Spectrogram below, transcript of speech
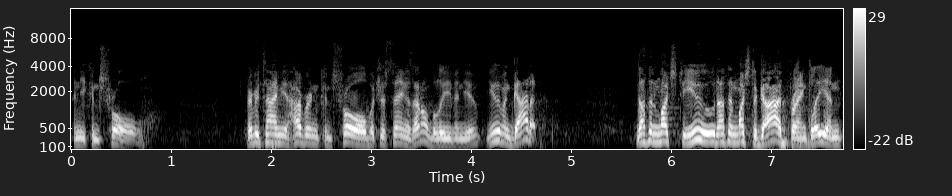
And you control. Every time you hover in control, what you're saying is, I don't believe in you. You haven't got it. Nothing much to you, nothing much to God, frankly, and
